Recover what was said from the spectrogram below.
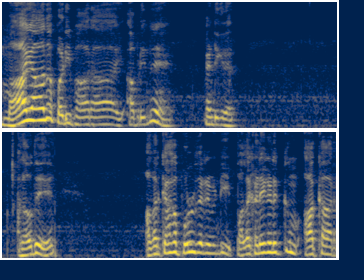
மாயாத படிபாராய் அப்படின்னு வேண்டுகிறார். அதாவது அதற்காக பொருள் தர வேண்டி பல கடைகளுக்கும் ஆக்கார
